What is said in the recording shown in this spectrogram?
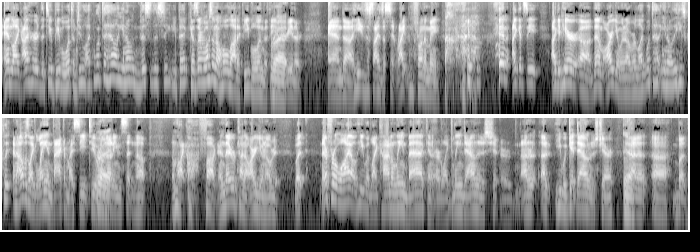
and like i heard the two people with him too like what the hell you know this is the seat you pick because there wasn't a whole lot of people in the theater Right. either and uh, he decides to sit right in front of me and i could see i could hear uh, them arguing over like what the hell you know he's clear and i was like laying back in my seat too i'm not even sitting up i'm like oh fuck and they were kind of arguing over it but there for a while he would like kind of lean back and or like lean down in his chair or I don't, uh, he would get down in his chair Yeah. kind of uh, but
